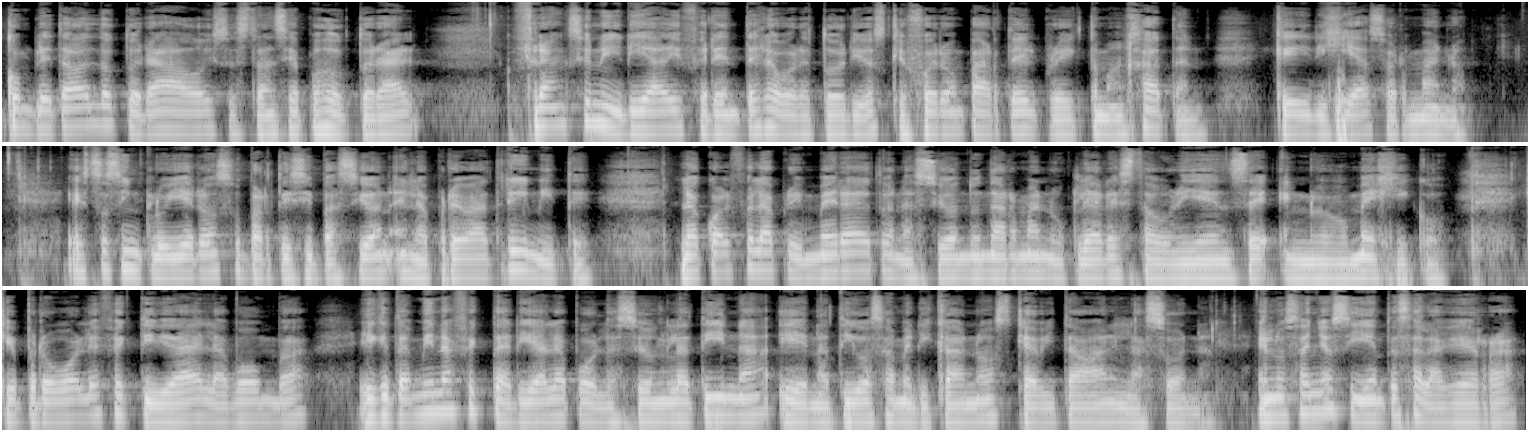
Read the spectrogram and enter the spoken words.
Completado el doctorado y su estancia postdoctoral, Frank se uniría a diferentes laboratorios que fueron parte del proyecto Manhattan, que dirigía su hermano. Estos incluyeron su participación en la prueba Trinity, la cual fue la primera detonación de un arma nuclear estadounidense en Nuevo México, que probó la efectividad de la bomba y que también afectaría a la población latina y de nativos americanos que habitaban en la zona. En los años siguientes a la guerra,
